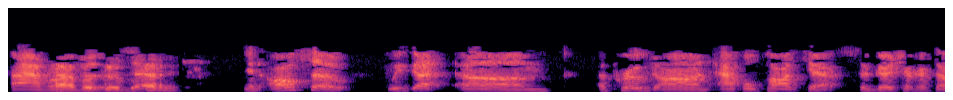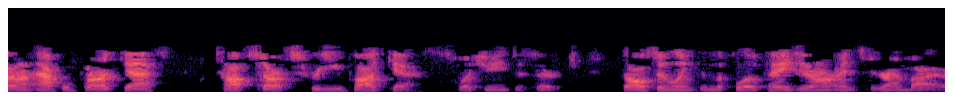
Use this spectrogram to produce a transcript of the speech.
Have, Have a good day. And also, we've got um, approved on Apple Podcasts, so go check us out on Apple Podcasts. Top Stocks for You podcast is what you need to search. It's also linked in the flow page in our Instagram bio.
